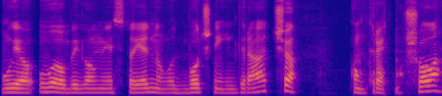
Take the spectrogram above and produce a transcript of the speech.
Uveo, uveo bi ga umjesto jednog od bočnih igrača, konkretno Šova,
